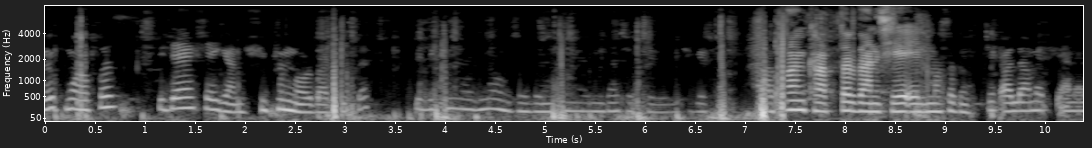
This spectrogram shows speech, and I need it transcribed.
gök muhafız bir de şey gelmiş. Hükümlü orada arkadaşlar. Biz hükümlü ne olacak benim? Ben daha çok seviyorum çünkü. Artan kartlar da hani şeye elmasa dönecek. Alamet yani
